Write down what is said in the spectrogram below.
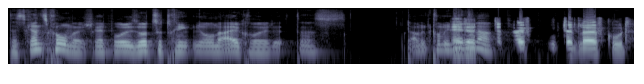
das ist ganz komisch, Red Bull so zu trinken ohne Alkohol. Das, damit komme ich nicht hey, klar. Das, das läuft gut, das läuft gut.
